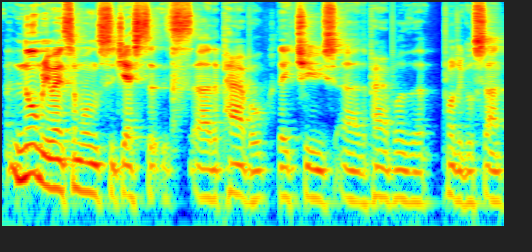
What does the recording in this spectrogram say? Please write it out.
Normally, when someone suggests that it's uh, the parable, they choose uh, the parable of the prodigal son.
